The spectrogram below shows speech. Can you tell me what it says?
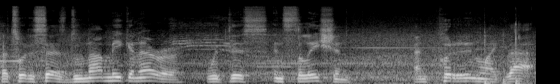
That's what it says. Do not make an error with this installation and put it in like that.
